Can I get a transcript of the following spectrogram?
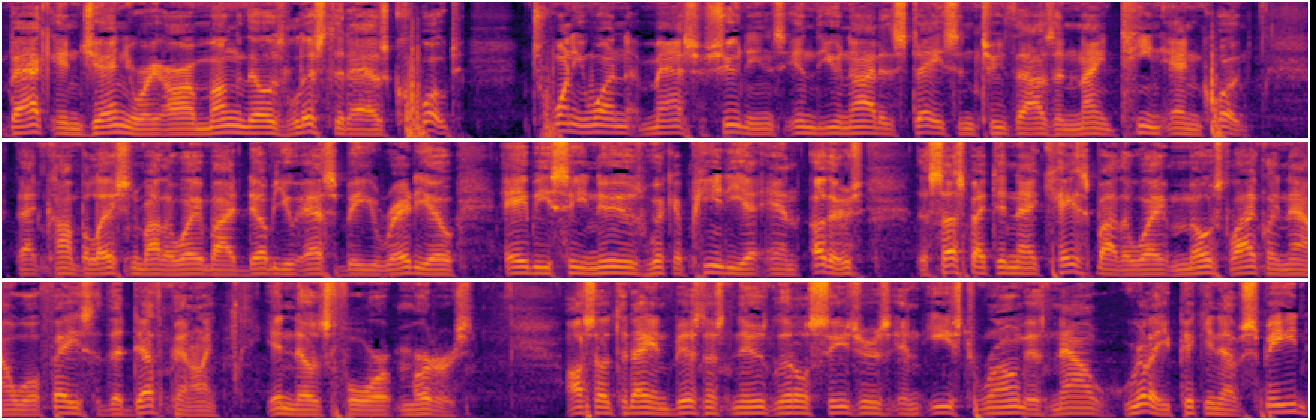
back in January are among those listed as, quote, 21 mass shootings in the United States in 2019, end quote. That compilation, by the way, by WSB Radio, ABC News, Wikipedia, and others. The suspect in that case, by the way, most likely now will face the death penalty in those four murders. Also today in business news, Little Caesars in East Rome is now really picking up speed.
